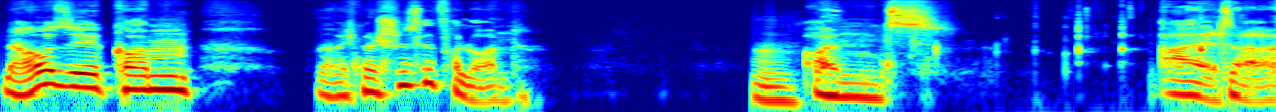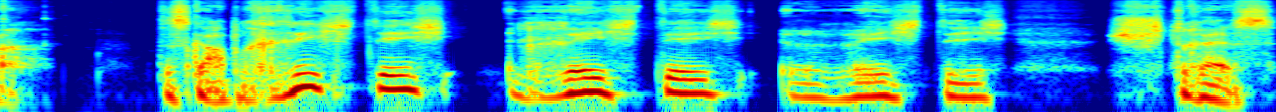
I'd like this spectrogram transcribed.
nach Hause gekommen. Und dann habe ich meinen Schlüssel verloren. Ah. Und Alter, das gab richtig, richtig, richtig Stress.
